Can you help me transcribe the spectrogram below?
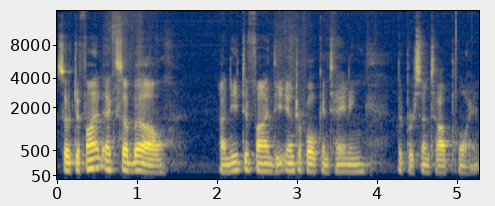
So to find x sub L, I need to find the interval containing the percentile point.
